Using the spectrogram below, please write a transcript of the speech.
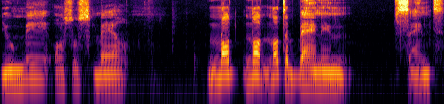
You may also smell not not not a burning scent,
